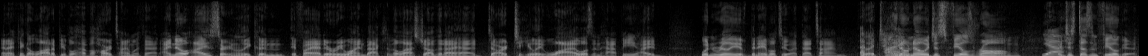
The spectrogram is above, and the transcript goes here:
And I think a lot of people have a hard time with that. I know I certainly couldn't, if I had to rewind back to the last job that I had to articulate why I wasn't happy, I wouldn't really have been able to at that time. At Be the like, I don't know. It just feels wrong. Yeah. It just doesn't feel good.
